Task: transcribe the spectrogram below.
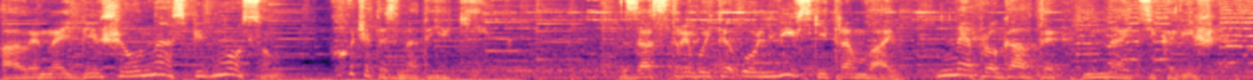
але найбільше у нас під носом. Хочете знати які? Застрибуйте у львівський трамвай, не прогавте найцікавіше.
